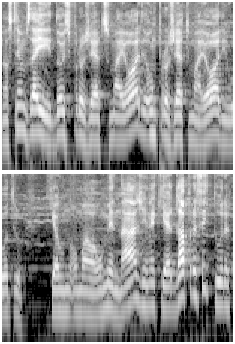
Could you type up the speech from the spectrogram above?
Nós temos aí dois projetos maiores, um projeto maior e o outro que é uma homenagem, né, que é da prefeitura.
